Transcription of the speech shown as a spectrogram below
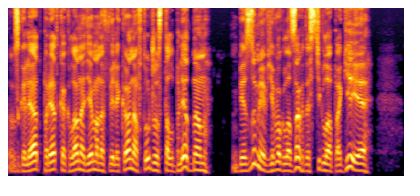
Взгляд порядка клана демонов-великанов тут же стал бледным, Безумие в его глазах достигло апогея.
